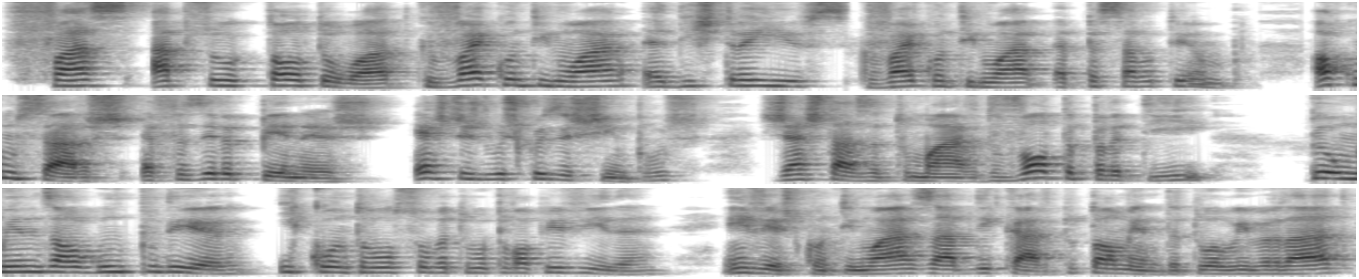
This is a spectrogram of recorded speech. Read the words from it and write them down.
face à pessoa que está ao teu lado, que vai continuar a distrair-se, que vai continuar a passar o tempo. Ao começares a fazer apenas estas duas coisas simples, já estás a tomar de volta para ti pelo menos algum poder e controle sobre a tua própria vida, em vez de continuares a abdicar totalmente da tua liberdade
